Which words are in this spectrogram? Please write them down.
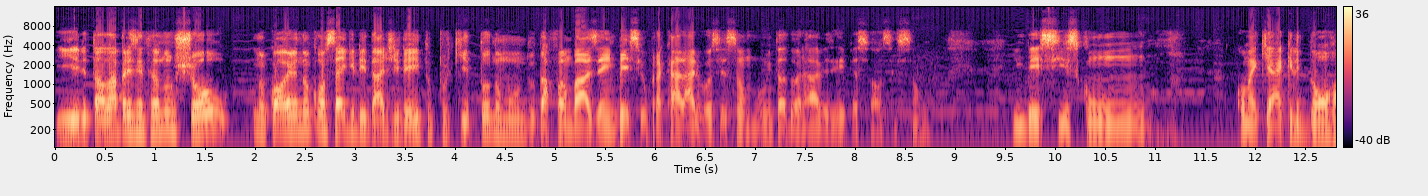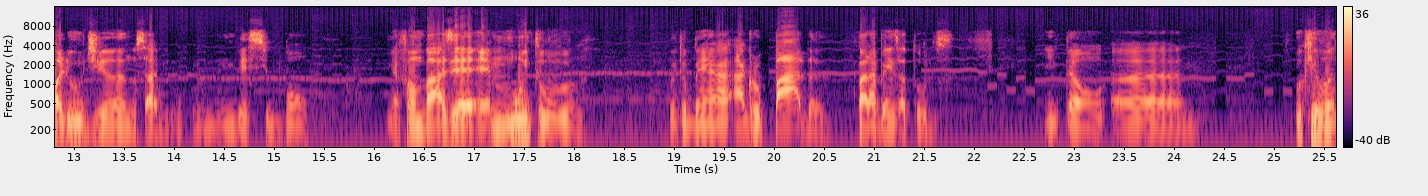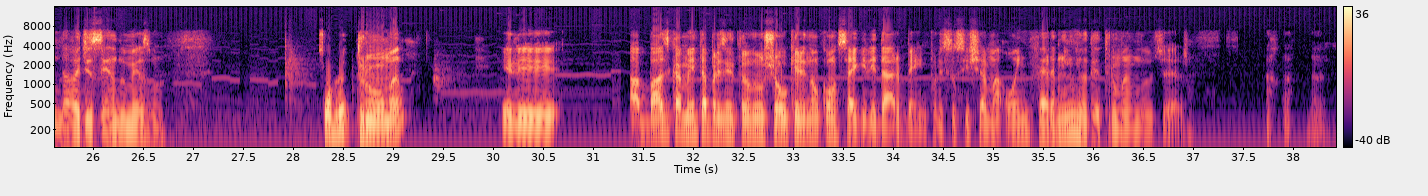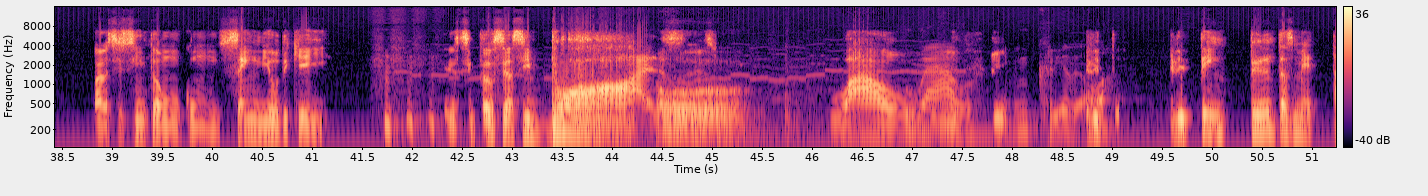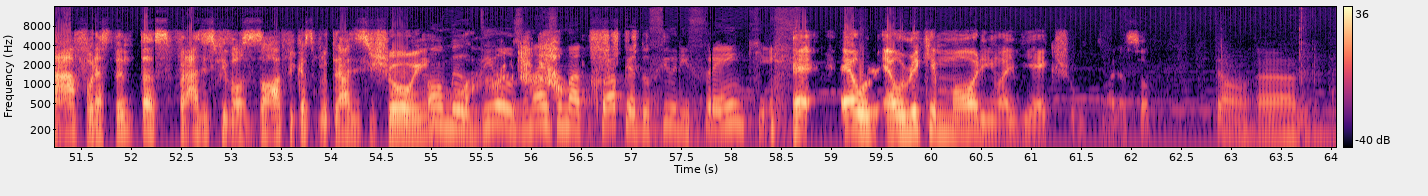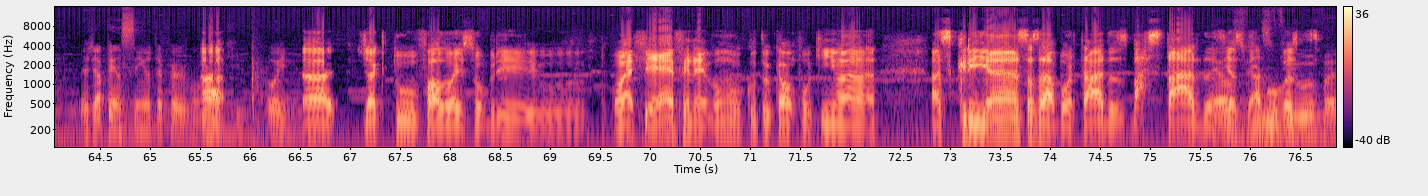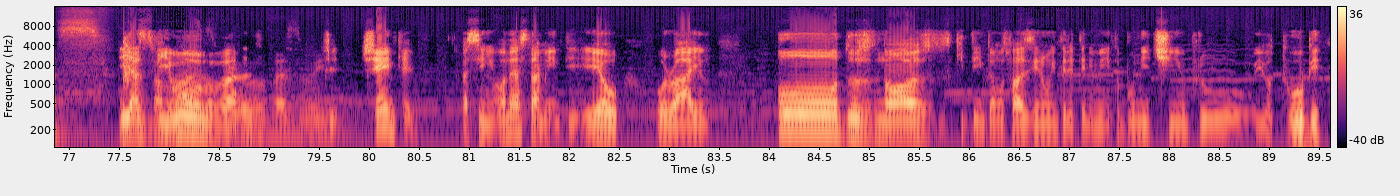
E ele tá lá apresentando um show no qual ele não consegue lidar direito porque todo mundo da fanbase é imbecil pra caralho. Vocês são muito adoráveis, hein, pessoal? Vocês são imbecis com. Como é que é? Aquele dom hollywoodiano, sabe? Um imbecil bom. Minha fanbase é, é muito. Muito bem agrupada. Parabéns a todos. Então. ah, o que eu andava dizendo mesmo? Sobre o Truman. Ele tá basicamente apresentando um show que ele não consegue lidar bem. Por isso se chama O Inferninho de Truman Luger. Agora se sintam com 100 mil de QI. Eles Sintam-se assim. "Boa!" Uau! Uau! Ele- Incrível! Ele, ele tem tantas metáforas, tantas frases filosóficas por trás desse show, hein? Oh meu Deus, mais uma cópia do Fury Frank! É o, é o Rick and Morty em live action. Olha só. Então, eu já pensei em outra pergunta Ah. aqui. Oi. Ah, já que tu falou aí sobre o, o FF, né? Vamos cutucar um pouquinho a- as crianças abortadas, bastardas É e as viúvas. viúvas. E as viúvas. viúvas, Gente, assim, honestamente, eu, o Ryan, todos nós que tentamos fazer um entretenimento bonitinho pro YouTube,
